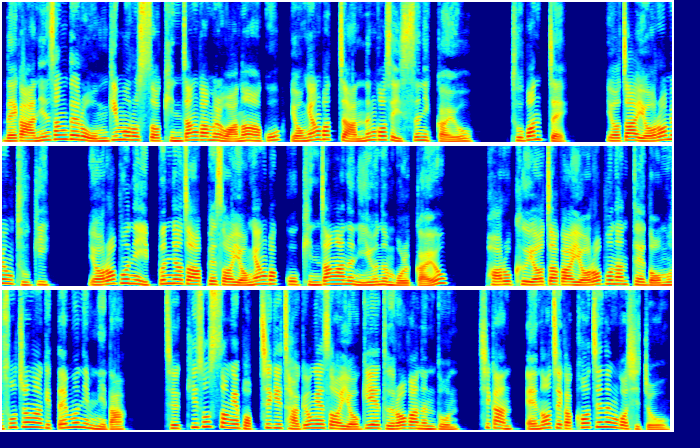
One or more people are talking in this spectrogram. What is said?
내가 아닌 상대로 옮김으로써 긴장감을 완화하고 영향받지 않는 것에 있으니까요. 두 번째, 여자 여러 명 두기. 여러분이 이쁜 여자 앞에서 영향받고 긴장하는 이유는 뭘까요? 바로 그 여자가 여러분한테 너무 소중하기 때문입니다. 즉, 희소성의 법칙이 작용해서 여기에 들어가는 돈, 시간, 에너지가 커지는 것이죠.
